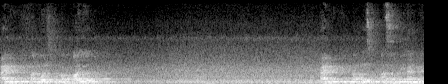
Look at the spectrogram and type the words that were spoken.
and it converts to compiler and it converts to assembly language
